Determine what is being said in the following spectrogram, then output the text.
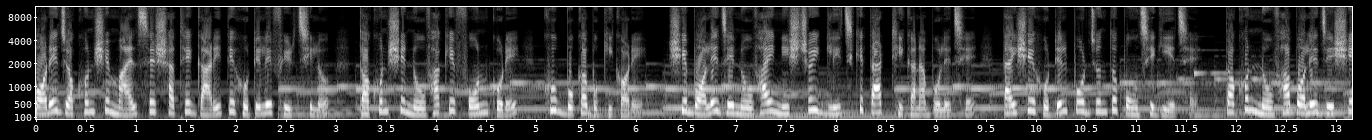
পরে যখন সে মাইলসের সাথে গাড়িতে হোটেলে ফিরছিল, তখন সে নোভাকে ফোন করে খুব বোকাবুকি করে। সে বলে যে নোভাই নিশ্চয়ই গ্লিচকে তার ঠিকানা বলেছে, তাই সে হোটেল পর্যন্ত পৌঁছে গিয়েছে। তখন নোভা বলে যে সে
